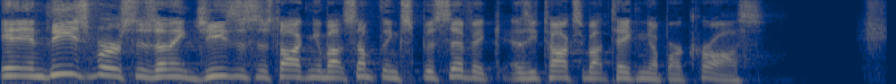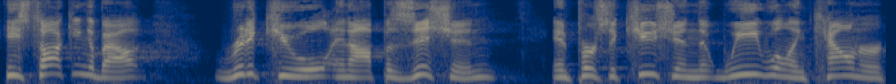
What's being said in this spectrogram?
In, these verses, I think Jesus is talking about something specific as he talks about taking up our cross. He's talking about ridicule and opposition and persecution that we will encounter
